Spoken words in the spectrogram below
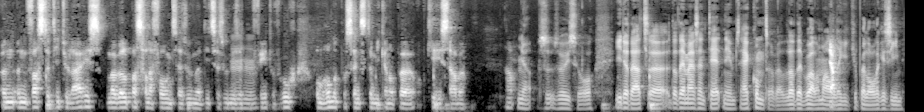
een, een vaste titularis, maar wel pas vanaf volgend seizoen. Want dit seizoen is het nog veel te vroeg om 100% te mikken op, uh, op Kirisabe. Ja, ja sowieso. Inderdaad, uh, dat hij maar zijn tijd neemt. Hij komt er wel. Dat hebben we allemaal, ja. denk ik, wel al gezien.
